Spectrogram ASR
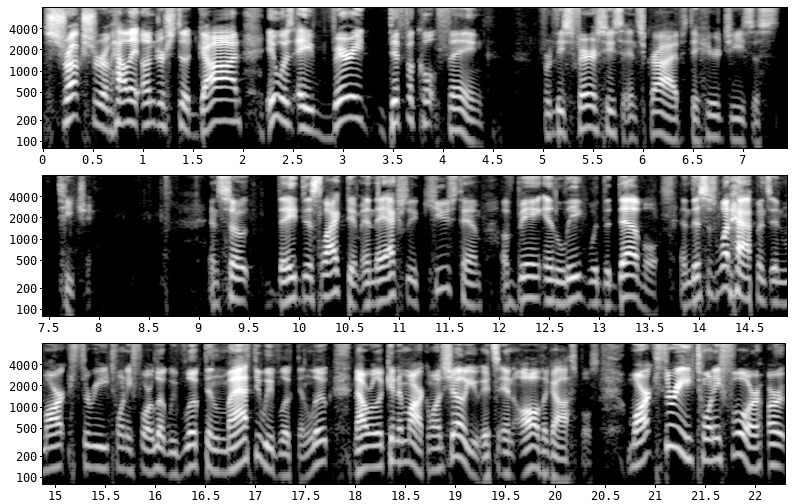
structure of how they understood God. It was a very difficult thing for these Pharisees and scribes to hear Jesus teaching. And so they disliked him and they actually accused him of being in league with the devil. And this is what happens in Mark 3 24. Look, we've looked in Matthew, we've looked in Luke, now we're looking in Mark. I want to show you it's in all the Gospels. Mark 3 24, or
